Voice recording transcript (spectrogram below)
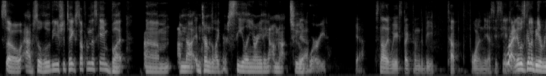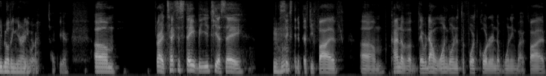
So absolutely, you should take stuff from this game. But um, I'm not in terms of like their ceiling or anything. I'm not too Yeah. worried. yeah, it's not like we expect them to be top four in the SEC. Right. It was going to be a rebuilding year anyway. type of year. Um, all right, Texas State beat UTSA Mhm. 60 to 55. Um, kind of a they were down one going into the fourth quarter, end up winning by five.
